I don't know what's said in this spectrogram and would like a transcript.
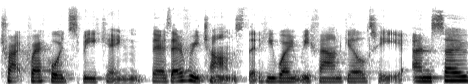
track record speaking, there's every chance that he won't be found guilty. And so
